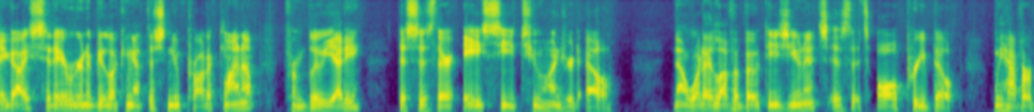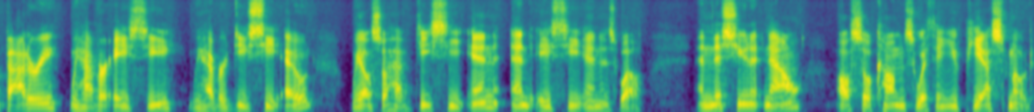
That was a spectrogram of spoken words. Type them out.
Hey guys, today we're going to be looking at this new product lineup from Bluetti. This is their AC200L. Now what I love about these units is it's all pre-built. We have our battery, we have our AC, we have our DC out, we also have DC in and AC in as well. And this unit now also comes with a UPS mode.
